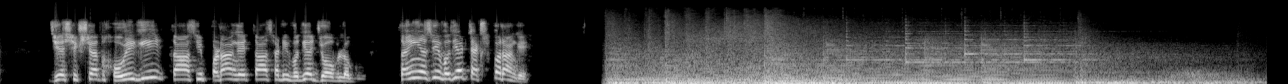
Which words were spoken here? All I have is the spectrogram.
ਜੇ ਸਿੱਖਿਆ ਹੋਏਗੀ ਤਾਂ ਅਸੀਂ ਪੜਾਂਗੇ ਤਾਂ ਸਾਡੀ ਵਧੀਆ ਜੌਬ ਲੱਗੂ ਤਾਂ ਹੀ ਅਸੀਂ ਵਧੀਆ ਟੈਕਸ ਭਰਾਂਗੇ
